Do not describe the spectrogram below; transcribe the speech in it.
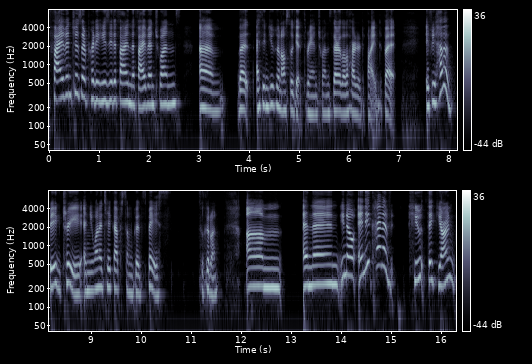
five inches are pretty easy to find the five inch ones um but i think you can also get three inch ones. They're a little harder to find but if you have a big tree and you want to take up some good space it's a good one. Um and then you know any kind of cute thick yarn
